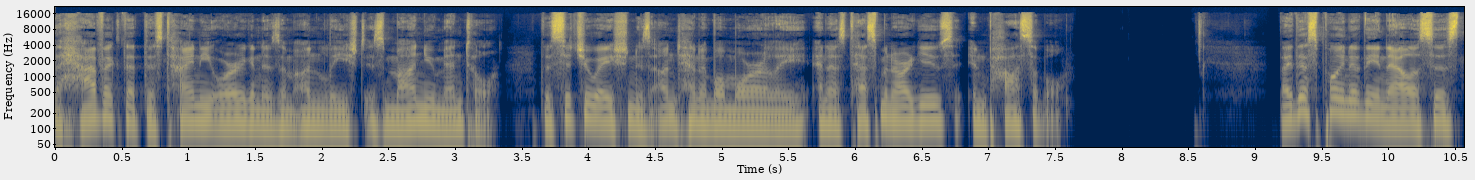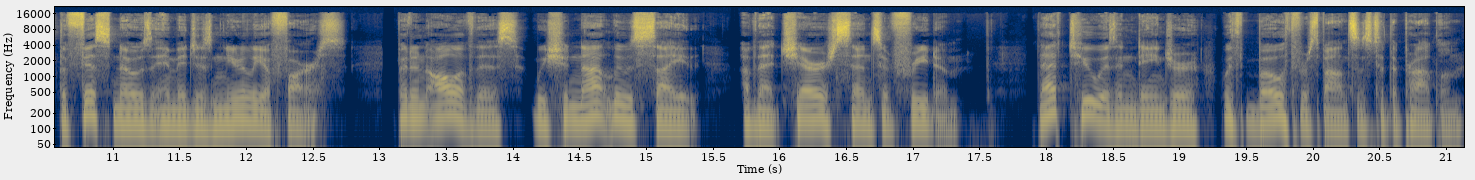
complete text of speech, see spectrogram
The havoc that this tiny organism unleashed is monumental. The situation is untenable morally, and as Tessman argues, impossible. By this point of the analysis, the fist nose image is nearly a farce. But in all of this, we should not lose sight of that cherished sense of freedom. That too is in danger with both responses to the problem.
